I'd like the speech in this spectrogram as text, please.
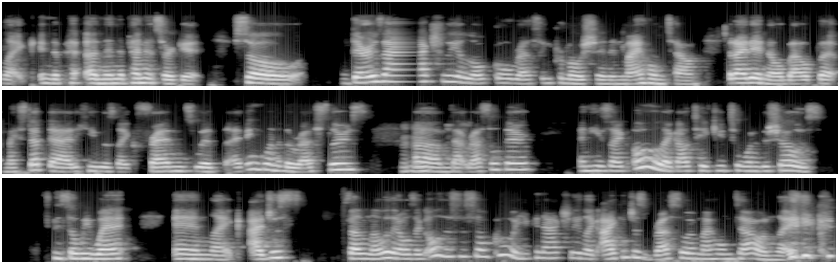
like indep- an independent circuit. So there is actually a local wrestling promotion in my hometown that I didn't know about, but my stepdad, he was like friends with I think one of the wrestlers mm-hmm. um, that wrestled there, and he's like, "Oh, like I'll take you to one of the shows," and so we went, and like I just fell in love with it. I was like, "Oh, this is so cool! You can actually like I can just wrestle in my hometown." Like,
